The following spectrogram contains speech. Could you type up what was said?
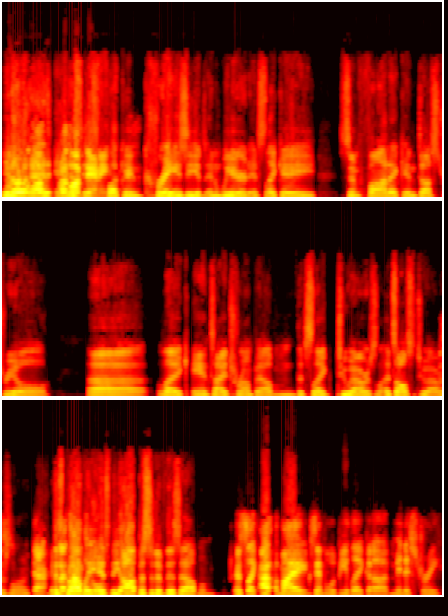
You know what? I love- it- it I is- love it's Danny. fucking crazy and weird. It's like a symphonic industrial uh like anti-Trump album that's like 2 hours long. It's also 2 hours long. yeah It's probably cool. it's the opposite of this album. It's like I, my example would be like a ministry.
